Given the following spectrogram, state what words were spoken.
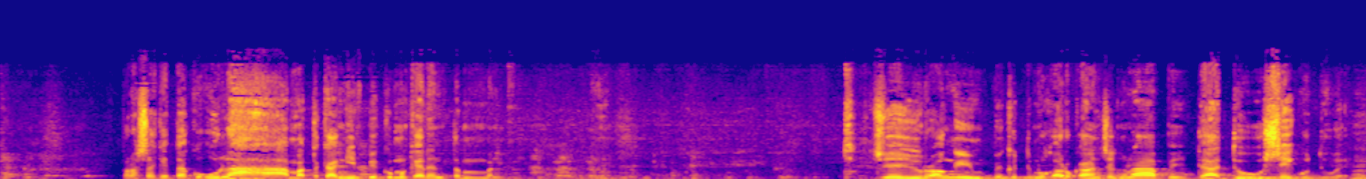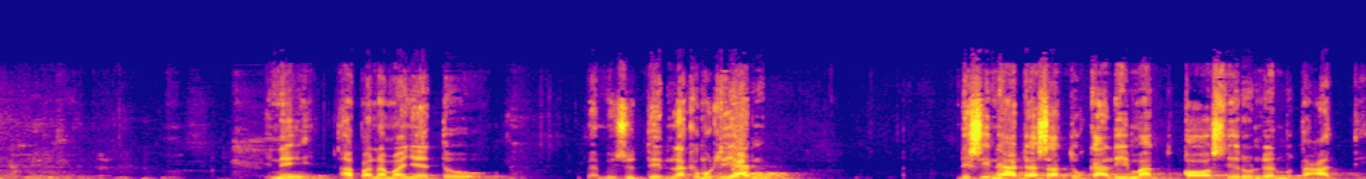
Perasa kita ku ulama tekan ngimpi ku makanan temen. Orang ngimpi ketemu karo Kanjeng Nabi, daduse kudu. Ini apa namanya itu Nabi Suddin. Lah kemudian di sini ada satu kalimat qasirun dan mutaaddi.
